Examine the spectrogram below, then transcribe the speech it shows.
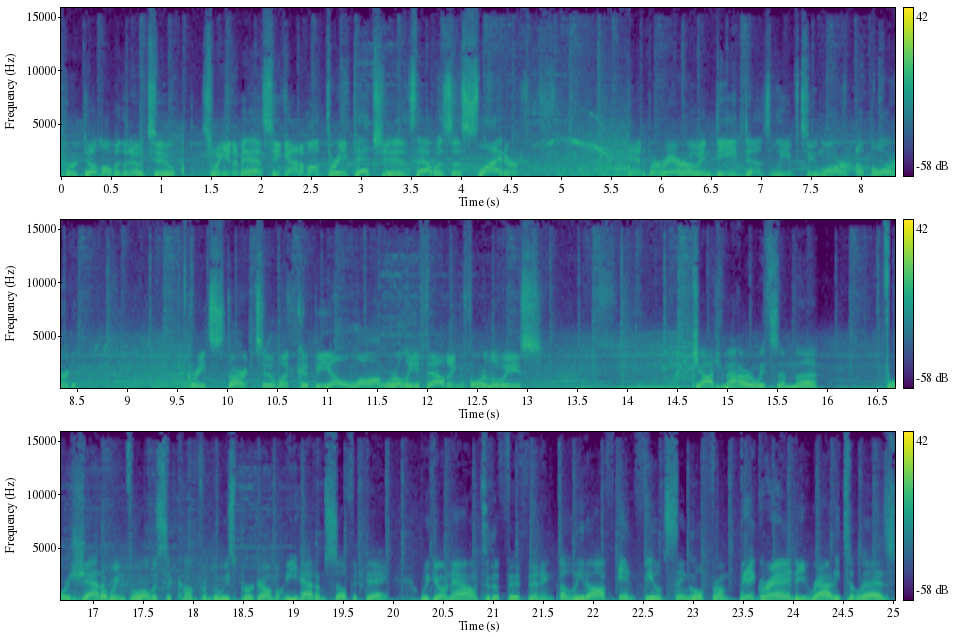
Perdomo with an 0-2. Swing and a miss. He got him on three pitches. That was a slider. And Barrero indeed does leave two more aboard. Great start to what could be a long relief outing for Luis. Josh Mauer with some uh, foreshadowing for what was to come from Luis Perdomo. He had himself a day. We go now to the fifth inning. A leadoff infield single from Big Randy. Rowdy Tellez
